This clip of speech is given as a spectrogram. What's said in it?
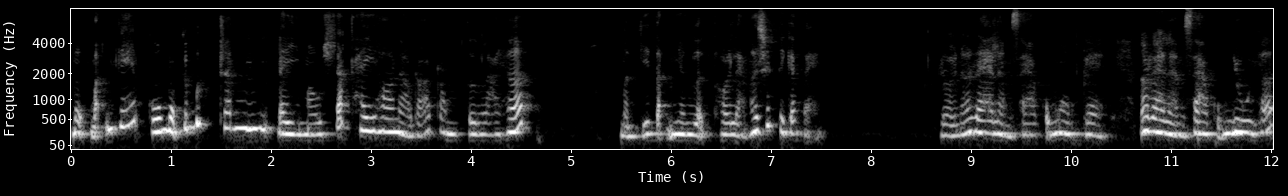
một mảnh ghép của một cái bức tranh đầy màu sắc hay ho nào đó trong tương lai hết. Mình chỉ tận nhân lực thôi, làm hết sức đi các bạn rồi nó ra làm sao cũng ok nó ra làm sao cũng vui hết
